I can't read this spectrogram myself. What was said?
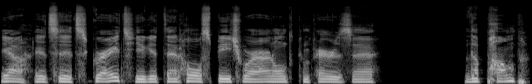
yeah, it's it's great. You get that whole speech where Arnold compares uh, the pump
